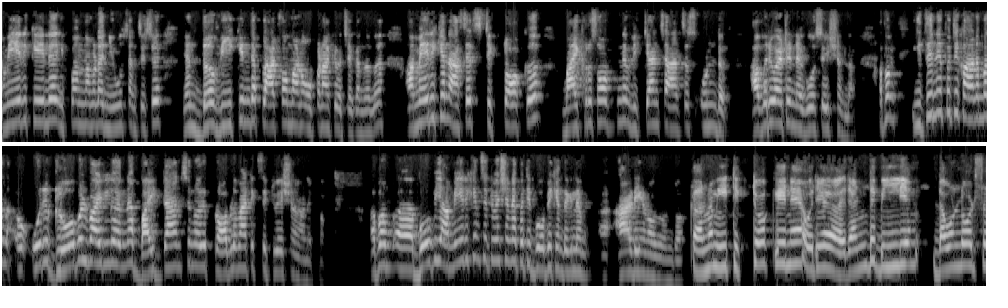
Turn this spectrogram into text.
അമേരിക്കയിൽ ഇപ്പം നമ്മുടെ ന്യൂസ് അനുസരിച്ച് ഞാൻ ദ വീക്കിന്റെ പ്ലാറ്റ്ഫോം ആണ് ഓപ്പൺ ആക്കി വെച്ചേക്കുന്നത്. അമേരിക്കൻ അസറ്റ്സ് ടിക്ടോക്ക് മൈക്രോസോഫ്റ്റിന് വിൽക്കാൻ ചാൻസസ് ഉണ്ട്. അവരുമായിട്ട് നെഗോസിയേഷനില്ല അപ്പം ഇതിനെ പറ്റി കാണുമ്പോൾ ഒരു ഗ്ലോബൽ വൈഡിൽ തന്നെ ബൈറ്റ് ഡാൻസിന് ഒരു പ്രോബ്ലമാറ്റിക് സിറ്റുവേഷൻ ആണ് ഇപ്പം. അപ്പം ബോബി അമേരിക്കൻ സിറ്റുവേഷനെ പറ്റി ബോബിക്ക് എന്തെങ്കിലും ആഡ് ചെയ്യണമെന്നുണ്ടോ? കാരണം ഈ ടിക്ടോക്കിന് ഒരു രണ്ട് ബില്യൺ ഡൗൺലോഡ്സ്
